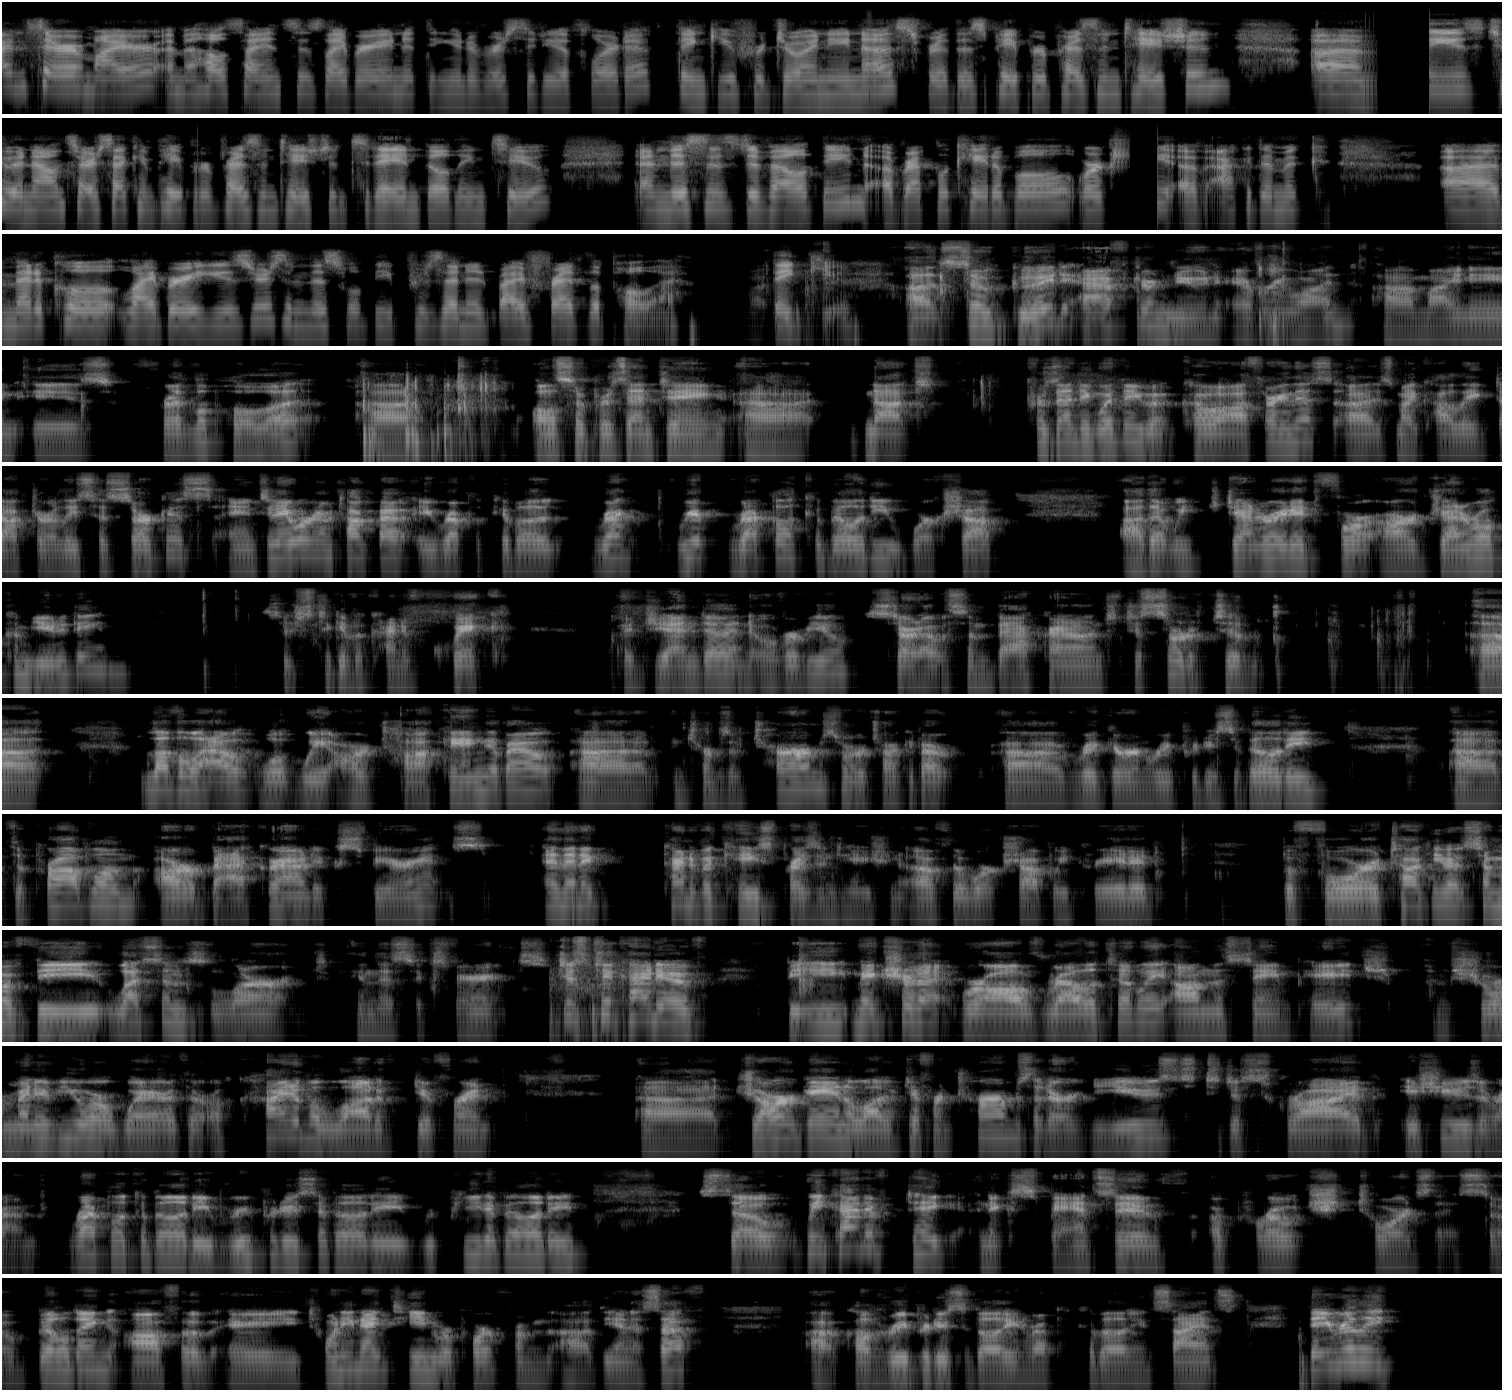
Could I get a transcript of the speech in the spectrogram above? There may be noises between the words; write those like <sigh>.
I'm Sarah Meyer. I'm a health sciences librarian at the University of Florida. Thank you for joining us for this paper presentation. Um, pleased to announce our second paper presentation today in Building 2. And this is developing a replicatable worksheet of academic uh, medical library users, and this will be presented by Fred LaPolla. Thank you. Uh, so good afternoon, everyone. Uh, my name is Fred LaPolla, uh, also presenting, uh, not presenting with me, but co-authoring this uh, is my colleague, Dr. Alisa Surkis. And today we're going to talk about a replicability, re replicability workshop uh, that we generated for our general community. So just to give a kind of quick agenda and overview, start out with some background, just sort of to uh, level out what we are talking about uh, in terms of terms when we're talking about uh, rigor and reproducibility, uh, the problem, our background experience, and then a kind of a case presentation of the workshop we created before talking about some of the lessons learned in this experience. Just to kind of be make sure that we're all relatively on the same page. I'm sure many of you are aware there are kind of a lot of different uh, jargon, a lot of different terms that are used to describe issues around replicability, reproducibility, repeatability. So we kind of take an expansive approach towards this. So building off of a 2019 report from uh, the NSF uh, called Reproducibility and Replicability in Science, they really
